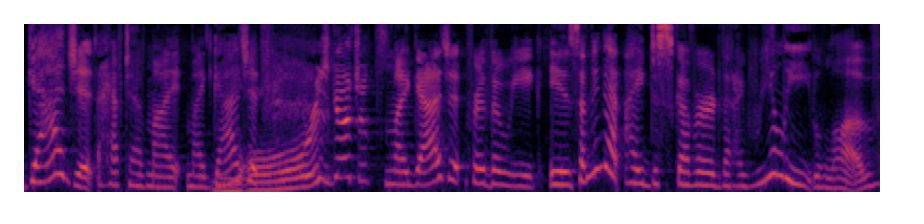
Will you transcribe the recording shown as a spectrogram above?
gadget, I have to have my, my gadget. Lori's gadgets. My gadget for the week is something that I discovered that I really love.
